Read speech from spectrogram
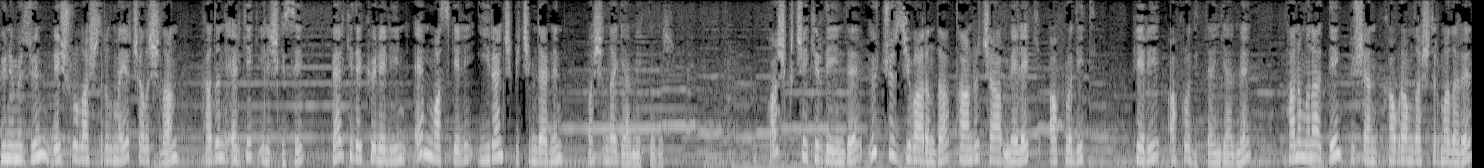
Günümüzün meşrulaştırılmaya çalışılan kadın erkek ilişkisi belki de köleliğin en maskeli iğrenç biçimlerinin başında gelmektedir. Aşk çekirdeğinde 300 civarında tanrıça melek Afrodit, peri Afrodit'ten gelme, tanımına denk düşen kavramlaştırmaları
